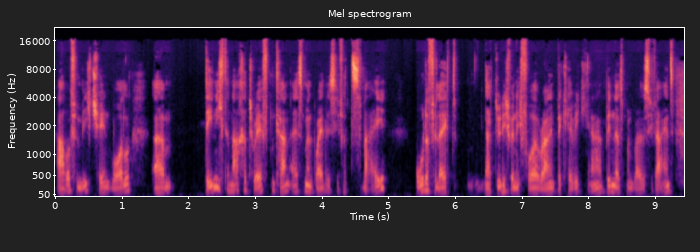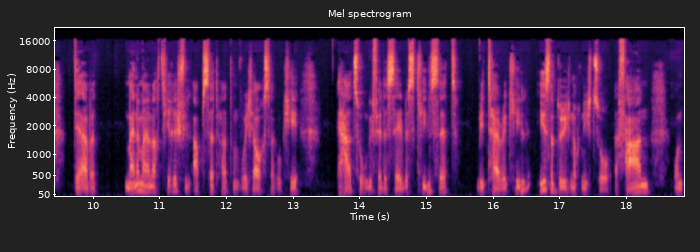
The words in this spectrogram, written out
aber für mich Jane Waddle, ähm, den ich danach draften kann als mein Wide Receiver 2, oder vielleicht, natürlich, wenn ich vorher Running Back Heavy gegangen bin, als mein Wide Receiver 1, der aber meiner Meinung nach tierisch viel Upside hat und wo ich auch sage, okay, er hat so ungefähr dasselbe Skillset wie Tyreek Hill, ist natürlich noch nicht so erfahren und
